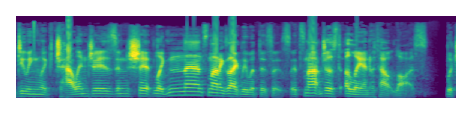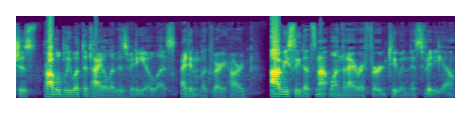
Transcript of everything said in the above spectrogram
doing like challenges and shit. Like, nah, that's not exactly what this is. It's not just a land without laws, which is probably what the title of his video was. I didn't look very hard. Obviously, that's not one that I referred to in this video.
